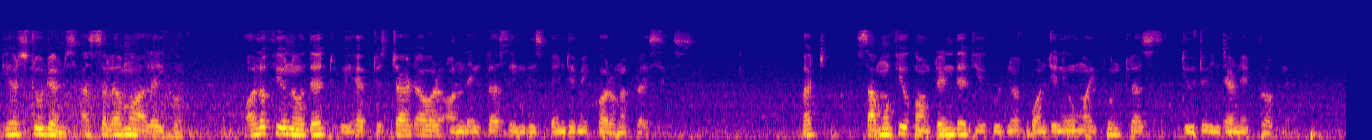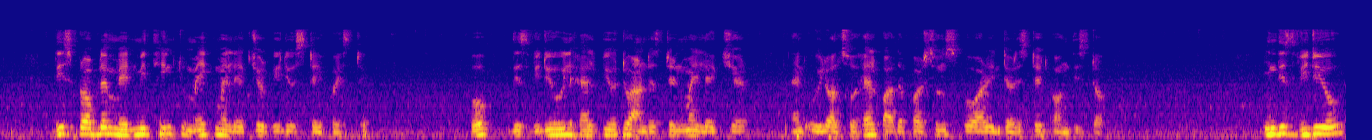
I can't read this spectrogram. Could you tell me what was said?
Dear students, Assalamu alaikum. All of you know that we have to start our online class in this pandemic corona crisis. But some of you complained that you could not continue my full class due to internet problem. This problem made me think to make my lecture video step by step. Hope this video will help you to understand my lecture and will also help other persons who are interested on this topic. In this video,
